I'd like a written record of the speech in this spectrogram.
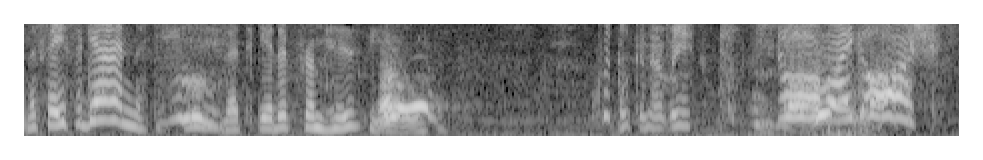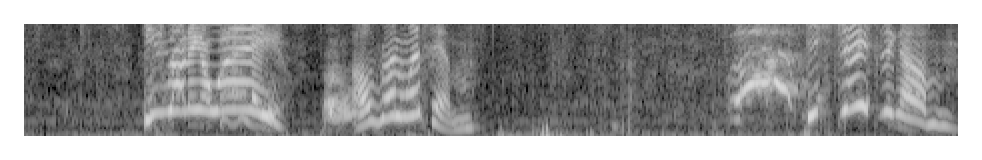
the face again. Let's get it from his view. Quit looking at me. Oh my gosh! He's running away! I'll run with him. He's chasing him!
